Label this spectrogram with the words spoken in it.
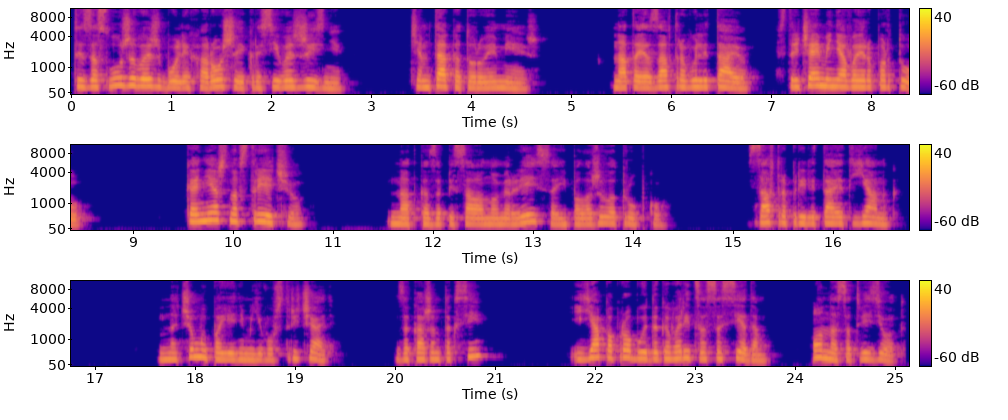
Ты заслуживаешь более хорошей и красивой жизни, чем та, которую имеешь. Ната, я завтра вылетаю. Встречай меня в аэропорту. Конечно, встречу. Натка записала номер рейса и положила трубку. Завтра прилетает Янг. На чем мы поедем его встречать? Закажем такси? Я попробую договориться с соседом. Он нас отвезет.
